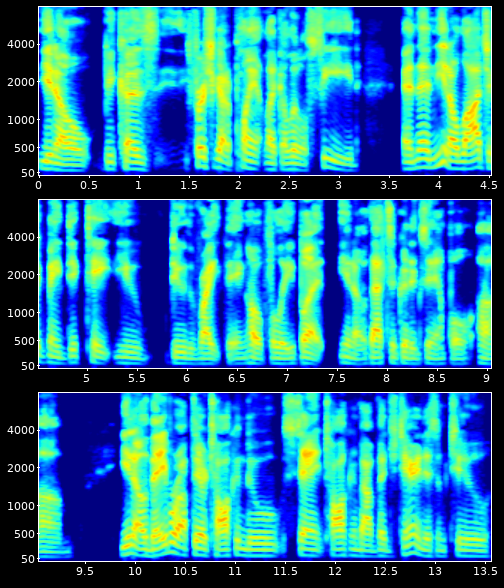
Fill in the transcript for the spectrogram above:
you know, because first you got to plant like a little seed, and then you know, logic may dictate you do the right thing, hopefully. But you know, that's a good example. Um, you know, they were up there talking to saying talking about vegetarianism to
